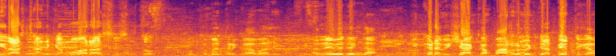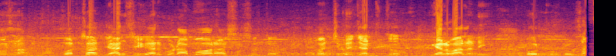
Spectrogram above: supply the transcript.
ఈ రాష్ట్రానికి అమ్మవారి ఆశీస్సులతో ముఖ్యమంత్రి కావాలి. అదేవిధంగా ఇక్కడ విశాఖ పార్లమెంటు అభ్యర్థిగా ఉన్న వత్స ఝాన్సీ గారు కూడా అమ్మవారి ఆశీస్సులతో మంచి మెజార్టీతో గెలవాలని కోరుకుంటున్నాను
